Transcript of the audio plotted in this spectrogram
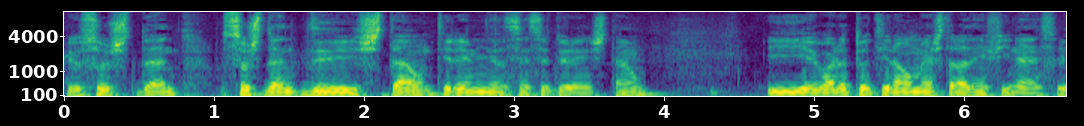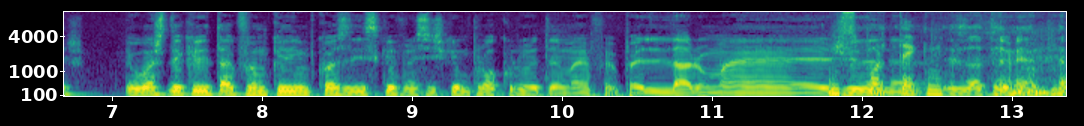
Eu sou estudante, sou estudante de gestão, tirei a minha licenciatura em gestão e agora estou a tirar um mestrado em finanças. Eu gosto de acreditar que foi um bocadinho por causa disso que a Francisca me procurou também. Foi para lhe dar uma ajuda. suporte na- técnico. Exatamente, na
